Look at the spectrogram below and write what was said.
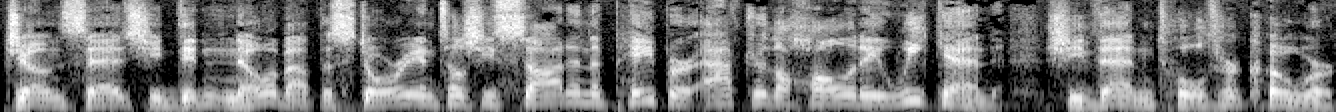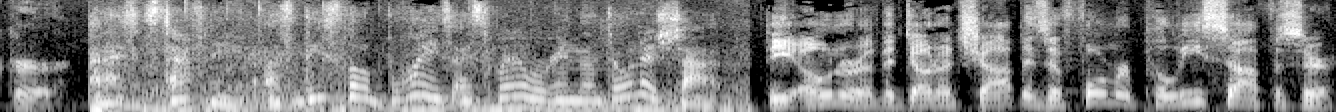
Jones says she didn't know about the story until she saw it in the paper after the holiday weekend. She then told her coworker. And I said, Stephanie, I said, these little boys, I swear, were in the donut shop. The owner of the donut shop is a former police officer.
